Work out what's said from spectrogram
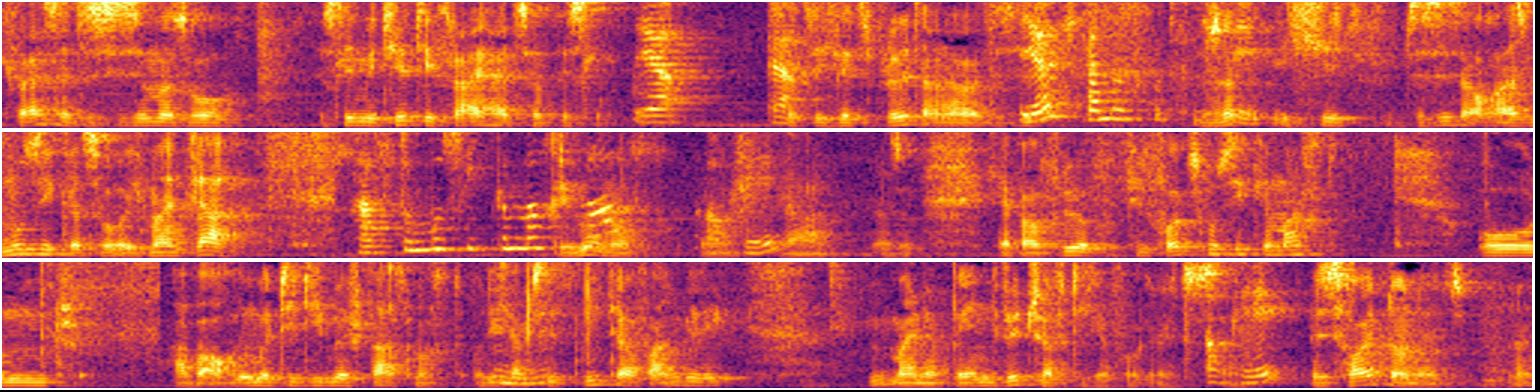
Ich weiß nicht, das ist immer so, es limitiert die Freiheit so ein bisschen. Ja, ja. hört sich jetzt blöd an, aber das ist, Ja, ich kann das gut ne? verstehen. ich, das ist auch als Musiker so. Ich meine, klar, Hast du Musik gemacht? Immer noch. Ja, Okay. Ja, also ich habe auch früher viel Volksmusik gemacht und aber auch immer die, die mir Spaß macht. Und ich habe es Mhm. jetzt nie darauf angelegt, mit meiner Band wirtschaftlich erfolgreich zu sein. Okay. Das ist heute noch nicht. Ne?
